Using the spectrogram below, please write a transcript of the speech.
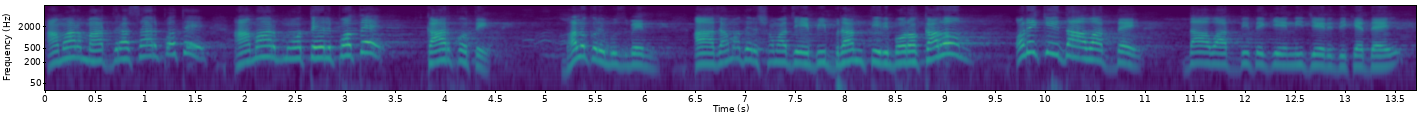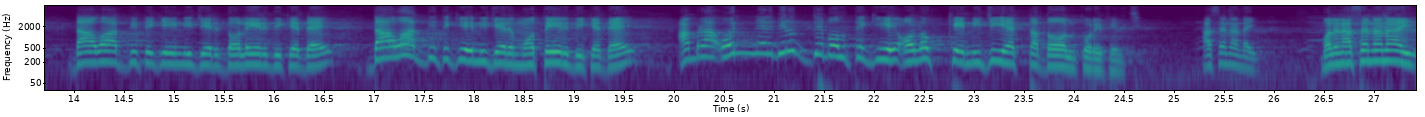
আমার মাদ্রাসার পথে, আমার মতের পথে, কার পথে? ভালো করে বুঝবেন, আজ আমাদের সমাজে বিভ্রান্তির বড় কারণ, অনেকেই দাওয়াত দেয়, দাওয়াত দিতে গিয়ে নিজের দিকে দেয়, দাওয়াত দিতে গিয়ে নিজের দলের দিকে দেয় দাওয়াত দিতে গিয়ে নিজের মতের দিকে দেয়। আমরা অন্যের বিরুদ্ধে বলতে গিয়ে অলক্ষ্যে নিজেই একটা দল করে ফেলছি। আছে না নাই? বলেন, আছে না নাই?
